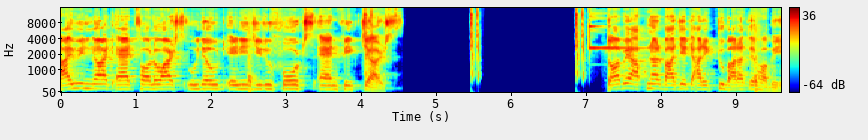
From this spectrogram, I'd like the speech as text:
I will not add followers without any zero posts and pictures. তবে আপনার বাজেট আরেকটু বাড়াতে হবে।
